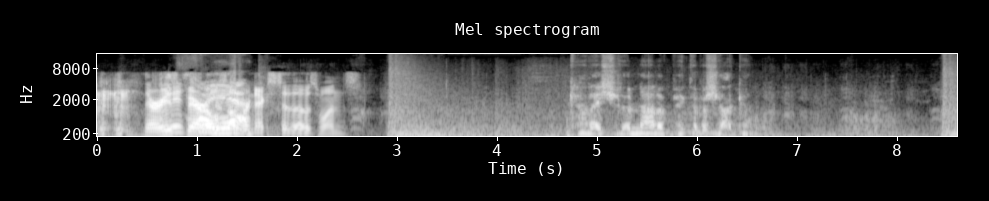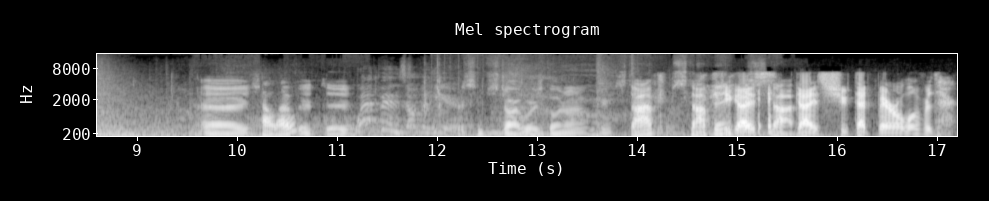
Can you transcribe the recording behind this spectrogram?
there is There's- barrels Oh, yeah. over next to those ones. God, I should have not have picked up a shotgun. Uh, Hello? Good, uh, there's some Star Wars going on over here. Stop! Stop it! You guys, stop. guys, shoot that barrel over there.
